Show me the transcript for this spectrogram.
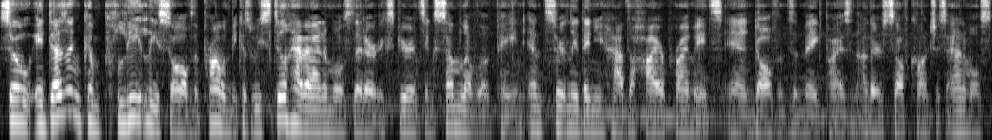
So it doesn't completely solve the problem because we still have animals that are experiencing some level of pain, and certainly then you have the higher primates and dolphins and magpies and other self-conscious animals.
